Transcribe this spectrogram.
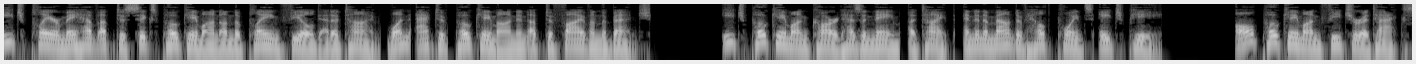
Each player may have up to six Pokémon on the playing field at a time, one active Pokémon and up to five on the bench. Each Pokémon card has a name, a type, and an amount of health points HP. All Pokémon feature attacks,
